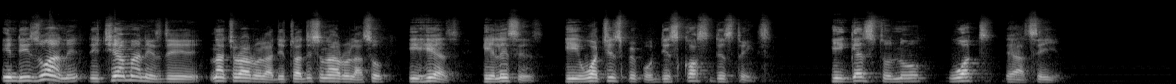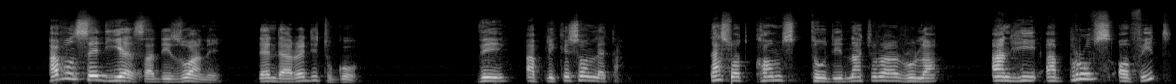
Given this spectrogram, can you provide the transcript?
In the Izuani, the chairman is the natural ruler, the traditional ruler, so he hears, he listens, he watches people discuss these things. He gets to know what they are saying. Having said yes at the Izuani, then they're ready to go. The application letter. That's what comes to the natural ruler, and he approves of it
